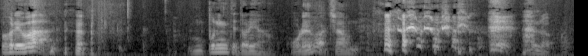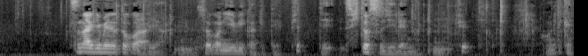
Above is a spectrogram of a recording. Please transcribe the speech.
俺は、プリンって取るやん。俺はちゃう あの、つなぎ目のところあるやん。そこに指かけて、ピュッて一筋入れんの。ピュッて。ほんでけ、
